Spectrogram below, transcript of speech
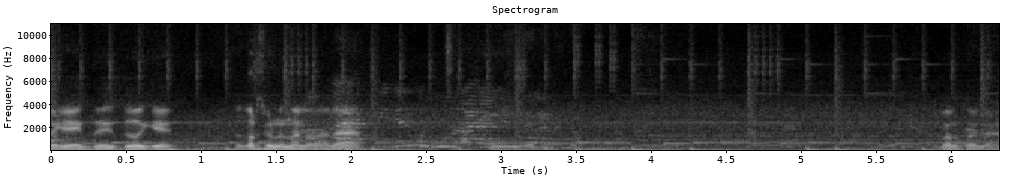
ഓക്കെ ഇത് ഇത് നോക്കിയേ. അത് കുറച്ചും കൂടി നല്ലതല്ലേ കുഴപ്പമില്ലേ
